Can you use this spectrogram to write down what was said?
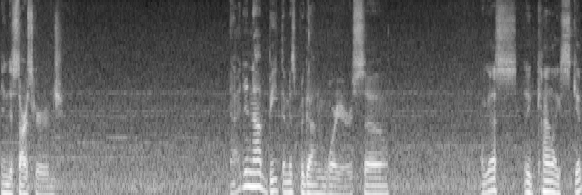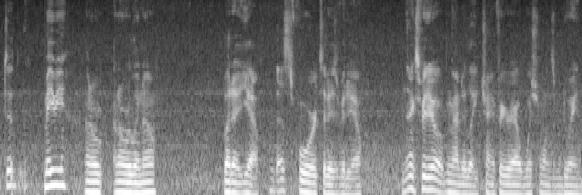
and the Star Scourge. I did not beat the Misbegotten Warriors, so I guess it kind of like skipped it, maybe? I don't, I don't really know. But uh, yeah, that's for today's video next video I'm gonna like try and figure out which ones I'm doing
